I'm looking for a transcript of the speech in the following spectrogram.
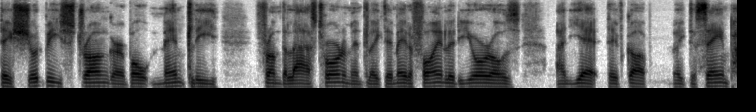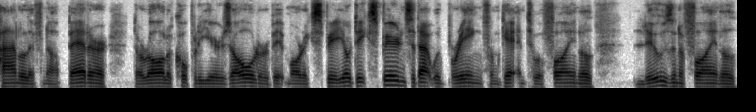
they should be stronger both mentally from the last tournament. Like they made a final of the Euros, and yet they've got like the same panel, if not better. They're all a couple of years older, a bit more experience. You know, the experience that that would bring from getting to a final, losing a final.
